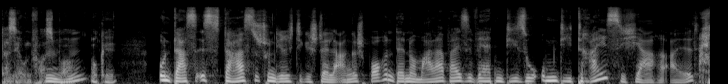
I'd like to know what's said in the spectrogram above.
Das ist ja unfassbar. Mhm. Okay. Und das ist, da hast du schon die richtige Stelle angesprochen, denn normalerweise werden die so um die 30 Jahre alt. Ach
